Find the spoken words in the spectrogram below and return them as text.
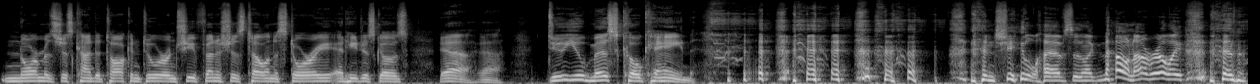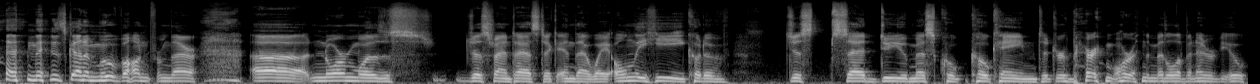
Norm is just kind of talking to her, and she finishes telling a story, and he just goes, "Yeah, yeah. Do you miss cocaine?" and she laughs and like, no, not really. And they just kind of move on from there. Uh, Norm was just fantastic in that way. Only he could have just said, "Do you miss co- cocaine?" to Drew Barrymore in the middle of an interview,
